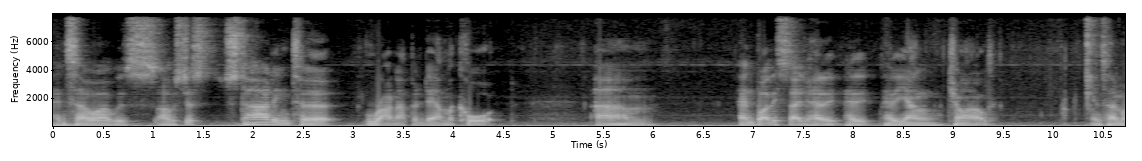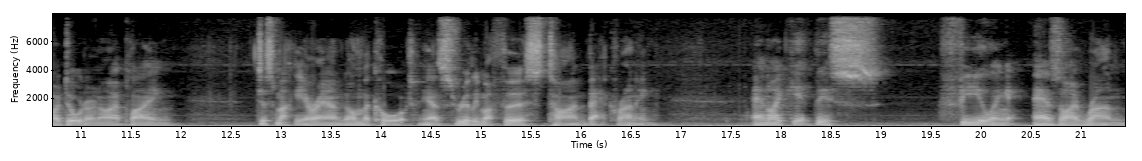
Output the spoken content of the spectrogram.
And so I was, I was just starting to run up and down the court. Um, and by this stage, I had had, a, had a young child. And so my daughter and I are playing just mucking around on the court. You know, it's really my first time back running. And I get this feeling as I run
